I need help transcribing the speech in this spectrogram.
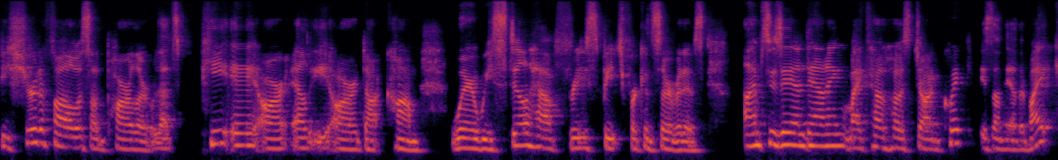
be sure to follow us on Parler. That's P A R L E R dot com, where we still have free speech for conservatives. I'm Suzanne Downing. My co host, John Quick, is on the other mic.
